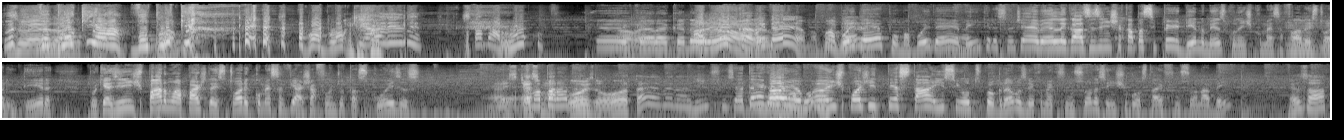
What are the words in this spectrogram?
Vou Eduardo, bloquear, vou bloquear. Vou bloquear ele. Você tá maluco? É, Não, caraca, não, Valeu, não, uma cara. boa ideia. Uma boa, Uma boa ideia. ideia, pô, uma boa ideia, bem interessante. É, é legal, às vezes a gente acaba se perdendo mesmo quando a gente começa a falar da Uhum. história inteira. Porque às vezes a gente para numa parte da história e começa a viajar falando de outras coisas. É, esquece uma uma, parada- coisa ou outra. É verdade. Isso, isso é até Uma legal. boa, uma boa. a gente pode testar isso em outros programas, ver como é que funciona, se a gente gostar e funcionar bem. Exato.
